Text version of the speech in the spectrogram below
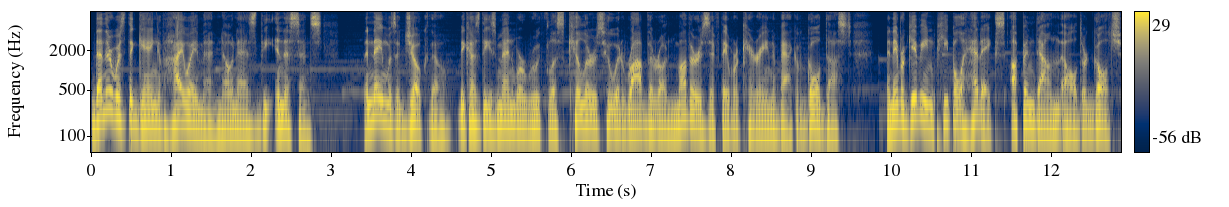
Then there was the gang of highwaymen known as the Innocents. The name was a joke, though, because these men were ruthless killers who would rob their own mothers if they were carrying a bag of gold dust. And they were giving people headaches up and down the Alder Gulch,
